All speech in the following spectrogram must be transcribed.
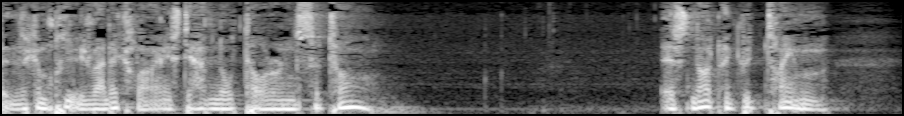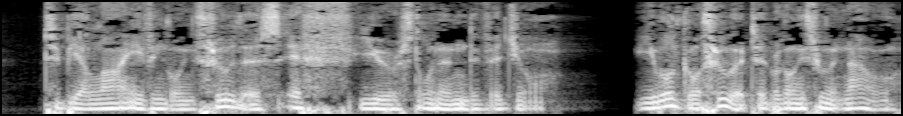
but they're completely radicalized They have no tolerance at all. It's not a good time to be alive and going through this if you're still an individual. You will go through it. We're going through it now.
